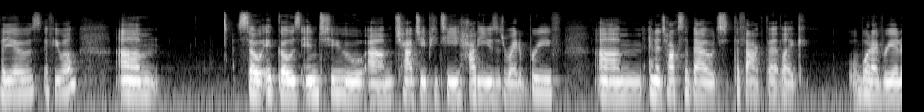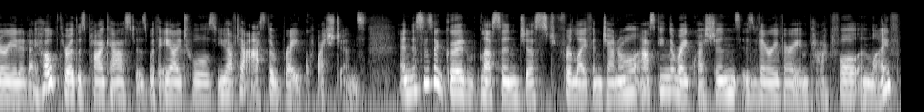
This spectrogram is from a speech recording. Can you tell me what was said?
videos, if you will. Um, so it goes into um, ChatGPT, how to use it to write a brief, um, and it talks about the fact that like what I've reiterated, I hope throughout this podcast is with AI tools, you have to ask the right questions. And this is a good lesson just for life in general. Asking the right questions is very, very impactful in life,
